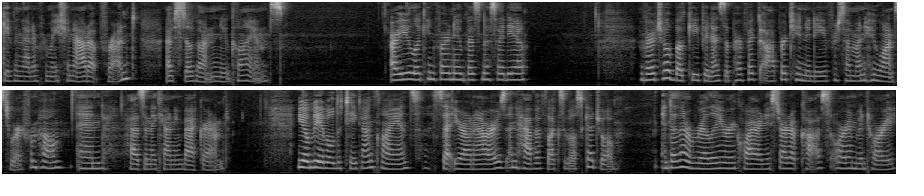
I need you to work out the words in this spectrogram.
giving that information out up front, I've still gotten new clients. Are you looking for a new business idea? Virtual bookkeeping is the perfect opportunity for someone who wants to work from home and has an accounting background. You'll be able to take on clients, set your own hours, and have a flexible schedule. It doesn't really require any startup costs or inventory.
